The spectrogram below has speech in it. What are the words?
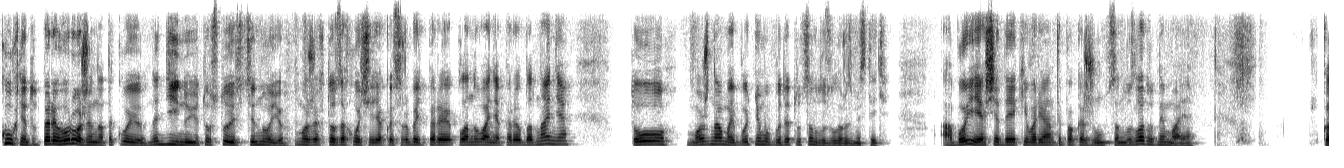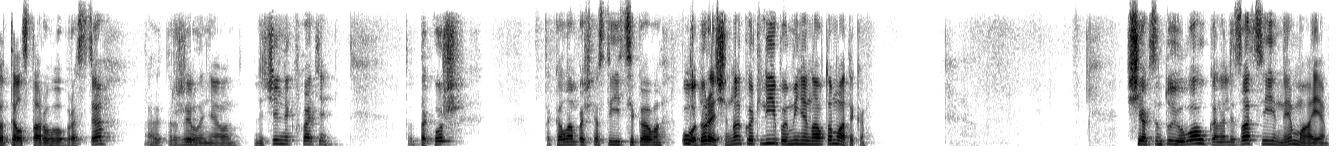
Кухня тут перегорожена такою надійною товстою стіною. Може, хто захоче якось робити перепланування, переобладнання, то можна в майбутньому буде тут санвузол розмістити. Або я ще деякі варіанти покажу. Санвузла тут немає. Котел старого образця, електроживлення, лічильник в хаті. Тут також така лампочка стоїть цікава. О, до речі, на котлі поміняна автоматика. Ще акцентую увагу, каналізації немає.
